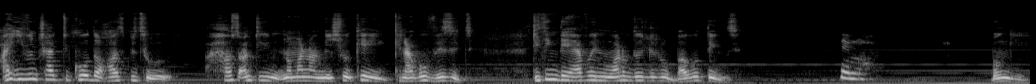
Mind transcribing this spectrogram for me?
I even tried to call the hospital. How's Auntie Nomalang? Is she okay? Can I go visit? Do you think they have her in one of those little bubble things? Lemo. Bongi.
